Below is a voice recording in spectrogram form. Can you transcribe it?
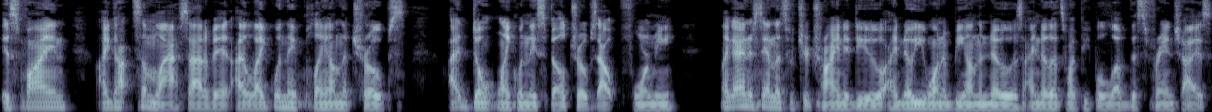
is fine. I got some laughs out of it. I like when they play on the tropes. I don't like when they spell tropes out for me. Like, I understand that's what you're trying to do. I know you want to be on the nose. I know that's why people love this franchise.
